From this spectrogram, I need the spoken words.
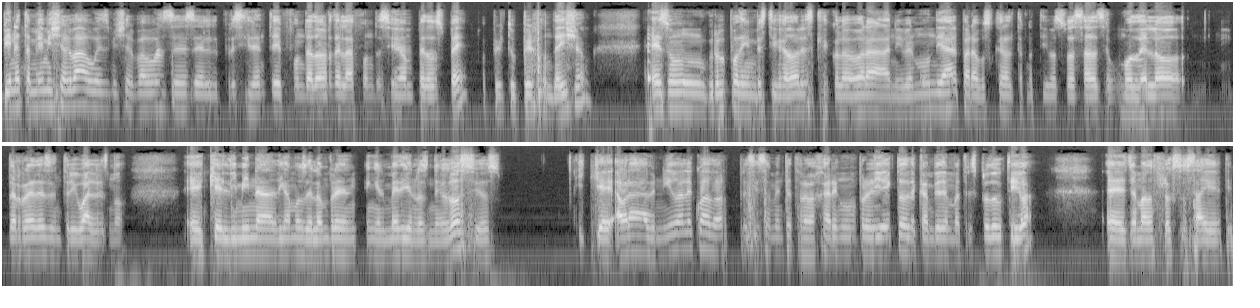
viene también Michelle Bowes. Michelle Bowes es el presidente fundador de la fundación P2P, Peer-to-Peer Foundation. Es un grupo de investigadores que colabora a nivel mundial para buscar alternativas basadas en un modelo de redes entre iguales, ¿no? Eh, que elimina, digamos, del hombre en, el medio en los negocios y que ahora ha venido al Ecuador precisamente a trabajar en un proyecto de cambio de matriz productiva eh, llamado Flux Society.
